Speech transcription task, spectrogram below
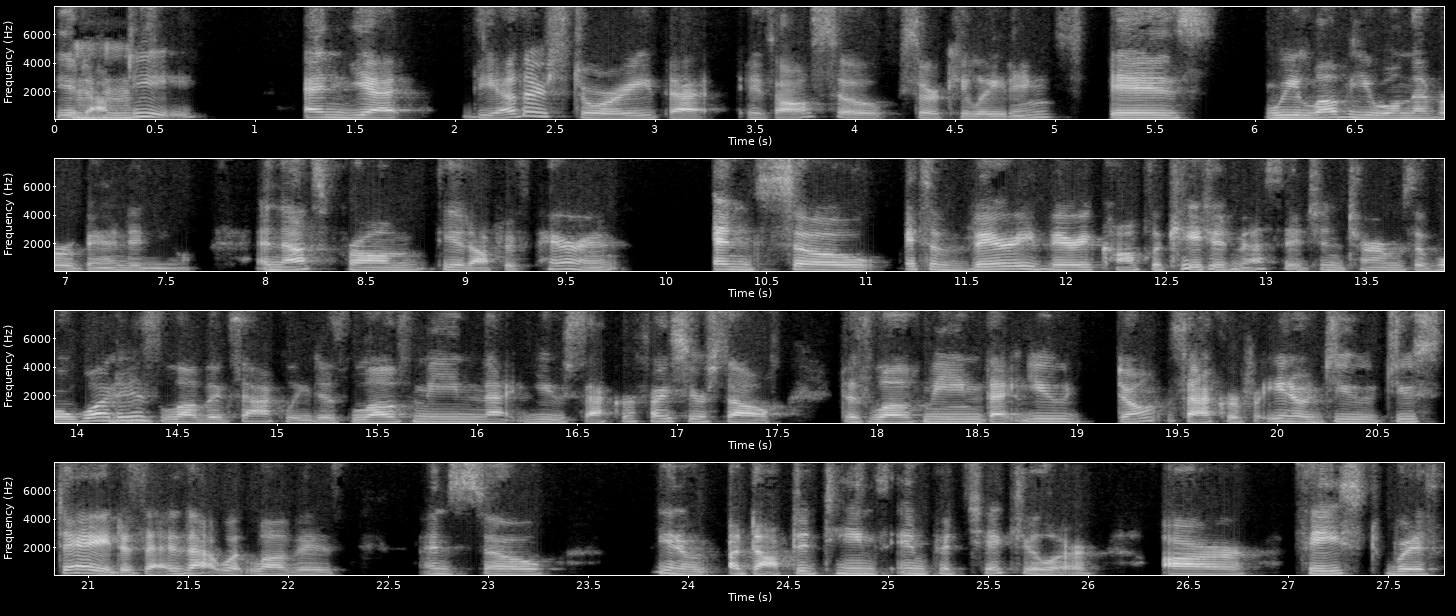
the mm-hmm. adoptee. Mm-hmm. And yet the other story that is also circulating is we love you, we'll never abandon you. And that's from the adoptive parent and so it's a very, very complicated message in terms of, well, what mm-hmm. is love exactly? Does love mean that you sacrifice yourself? Does love mean that you don't sacrifice? You know, do you, do you stay? Does that, is that what love is? And so, you know, adopted teens in particular are faced with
